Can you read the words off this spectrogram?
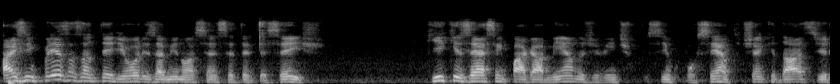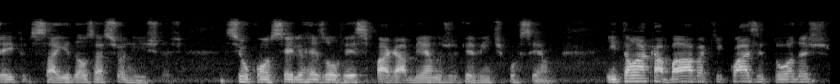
As empresas anteriores a 1976 que quisessem pagar menos de 25% tinham que dar direito de saída aos acionistas. se o conselho resolvesse pagar menos do que 20%. Então acabava que quase todas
